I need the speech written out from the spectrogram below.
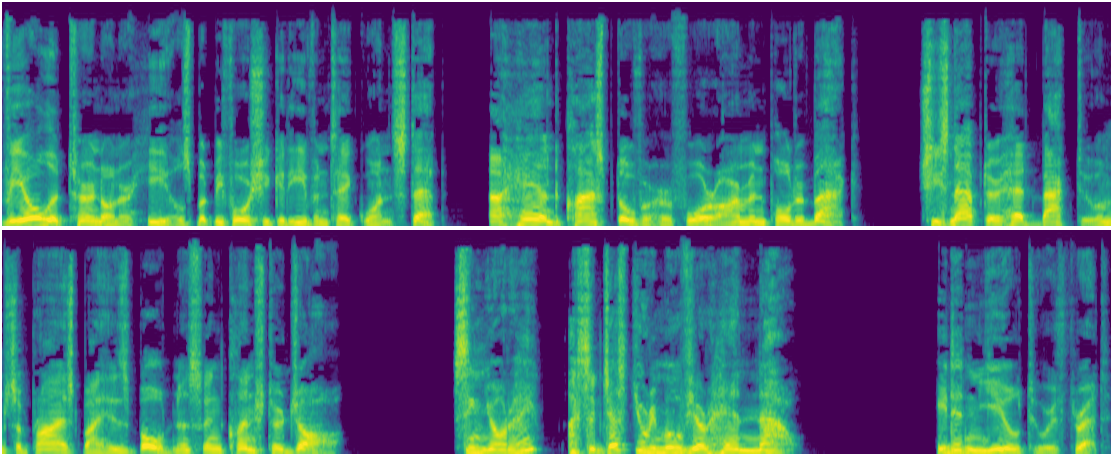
Viola turned on her heels, but before she could even take one step, a hand clasped over her forearm and pulled her back. She snapped her head back to him, surprised by his boldness, and clenched her jaw. Signore, I suggest you remove your hand now. He didn't yield to her threat.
